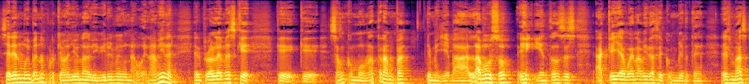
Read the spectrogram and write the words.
serían muy buenos porque me ayudan a vivirme una buena vida. El problema es que, que, que son como una trampa que me lleva al abuso y, y entonces aquella buena vida se convierte. Es más,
